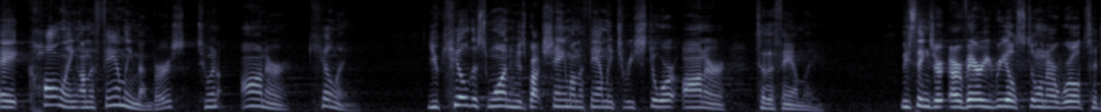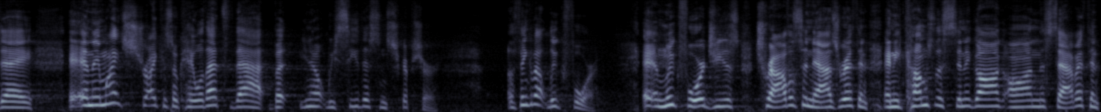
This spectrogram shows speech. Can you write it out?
a calling on the family members to an honor killing. You kill this one who's brought shame on the family to restore honor to the family. These things are, are very real still in our world today. And they might strike us, okay, well, that's that. But, you know, we see this in Scripture. Uh, think about Luke 4. In Luke 4, Jesus travels to Nazareth and, and he comes to the synagogue on the Sabbath and,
